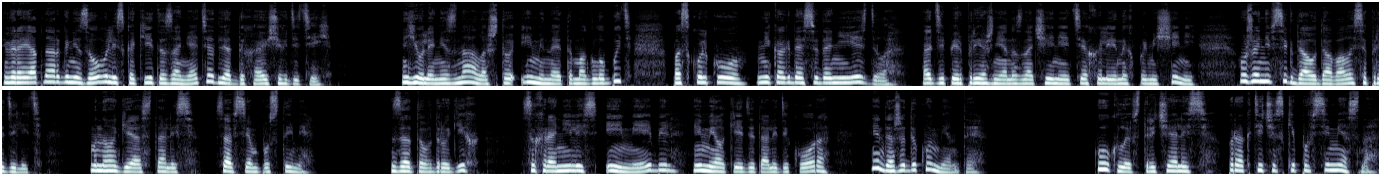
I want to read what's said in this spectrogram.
вероятно, организовывались какие-то занятия для отдыхающих детей — Юля не знала, что именно это могло быть, поскольку никогда сюда не ездила, а теперь прежнее назначение тех или иных помещений уже не всегда удавалось определить. Многие остались совсем пустыми. Зато в других сохранились и мебель, и мелкие детали декора, и даже документы. Куклы встречались практически повсеместно,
